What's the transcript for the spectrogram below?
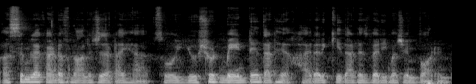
a similar kind of knowledge that I have. So you should maintain that hierarchy. That is very much important.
